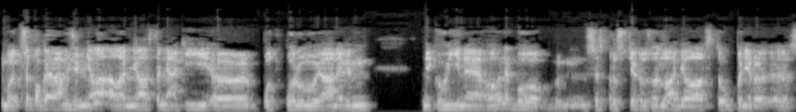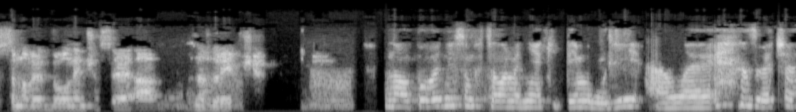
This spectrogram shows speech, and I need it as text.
nebo předpokládám, že měla, ale měla jste nějaký uh, podporu, já nevím, někoho jiného, nebo se prostě rozhodla a dělala to úplně sama ve volném čase a navzdory všem? No, pôvodne som chcela mať nejaký tým ľudí, ale zväčša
